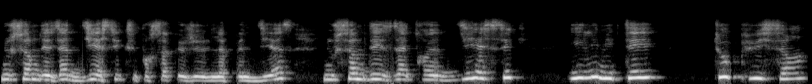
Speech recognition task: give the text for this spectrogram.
Nous sommes des êtres diésiques, c'est pour ça que je l'appelle dièse. Nous sommes des êtres diésiques, illimités, tout-puissants.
